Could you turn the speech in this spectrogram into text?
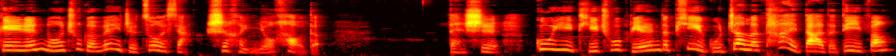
给人挪出个位置坐下是很友好的。但是，故意提出别人的屁股占了太大的地方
